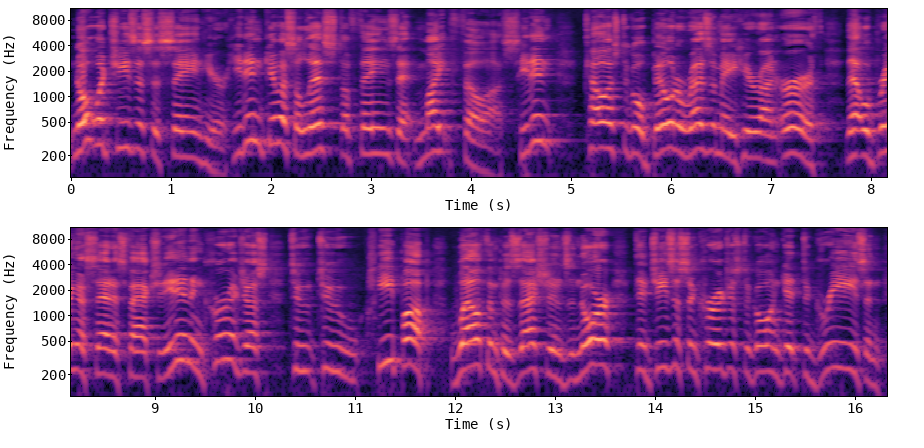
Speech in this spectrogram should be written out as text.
Note what Jesus is saying here. He didn't give us a list of things that might fill us. He didn't tell us to go build a resume here on earth that will bring us satisfaction. He didn't encourage us to, to heap up wealth and possessions, nor did Jesus encourage us to go and get degrees and,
